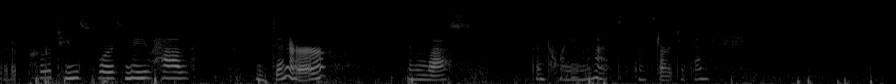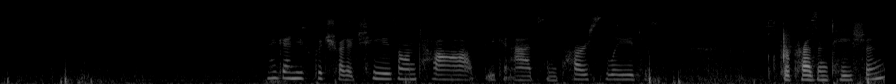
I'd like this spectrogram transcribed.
For the protein source, may you have dinner in less than 20 minutes from start to finish. And again, you can put shredded cheese on top. You can add some parsley just for presentation.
